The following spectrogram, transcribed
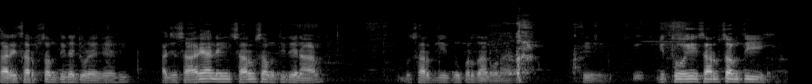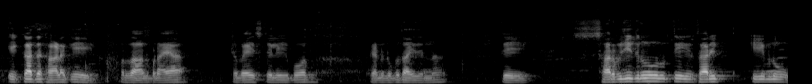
ਸਾਰੇ ਸਰਬਸੰਮਤੀ ਨਾਲ ਚੁਣੇ ਗਏ ਸੀ। ਅੱਜ ਸਾਰਿਆਂ ਨੇ ਸਰਬਸੰਮਤੀ ਦੇ ਨਾਲ ਸਰਬਜੀਤ ਨੂੰ ਪ੍ਰਧਾਨ ਬਣਾਇਆ ਤੇ ਜਿੱਥੋਂ ਇਹ ਸਰਬਸੰਮਤੀ ਏਕਾ ਦਿਖਾੜ ਕੇ ਪ੍ਰਧਾਨ ਬਣਾਇਆ ਤੇ ਮੈਂ ਇਸ ਦੇ ਲਈ ਬਹੁਤ ਪਿੰਡ ਨੂੰ ਵਧਾਈ ਦਿੰਦਾ ਤੇ ਸਰਬਜੀਤ ਨੂੰ ਤੇ ਸਾਰੀ ਟੀਮ ਨੂੰ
